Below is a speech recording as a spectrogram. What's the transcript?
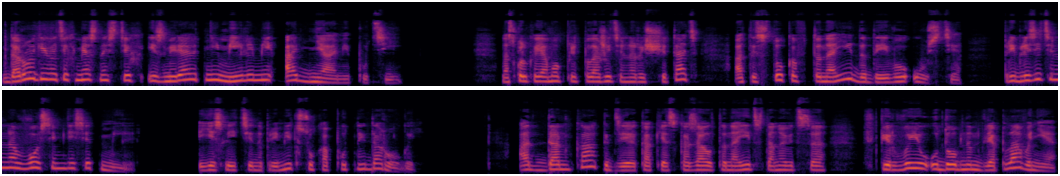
Дороги в этих местностях измеряют не милями, а днями пути. Насколько я мог предположительно рассчитать, от истоков Танаида до его устья приблизительно 80 миль, если идти напрямик сухопутной дорогой. От Донка, где, как я сказал, Танаид становится впервые удобным для плавания,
